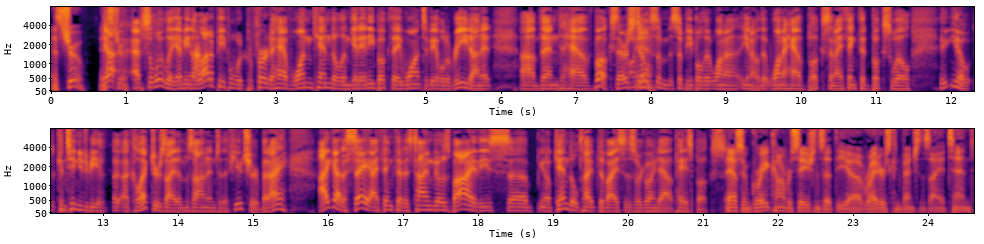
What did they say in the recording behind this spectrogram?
It's true. It's yeah, true. absolutely. I mean, a lot of people would prefer to have one Kindle and get any book they want to be able to read on it um, than to have books. There are still yeah. some some people that want to you know that want to have books, and I think that books will you know continue to be a, a collector's items on into the future. But I I gotta say, I think that as time goes by, these uh, you know Kindle type devices are going to outpace books. I have some great conversations at the uh, writers' conventions I attend,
